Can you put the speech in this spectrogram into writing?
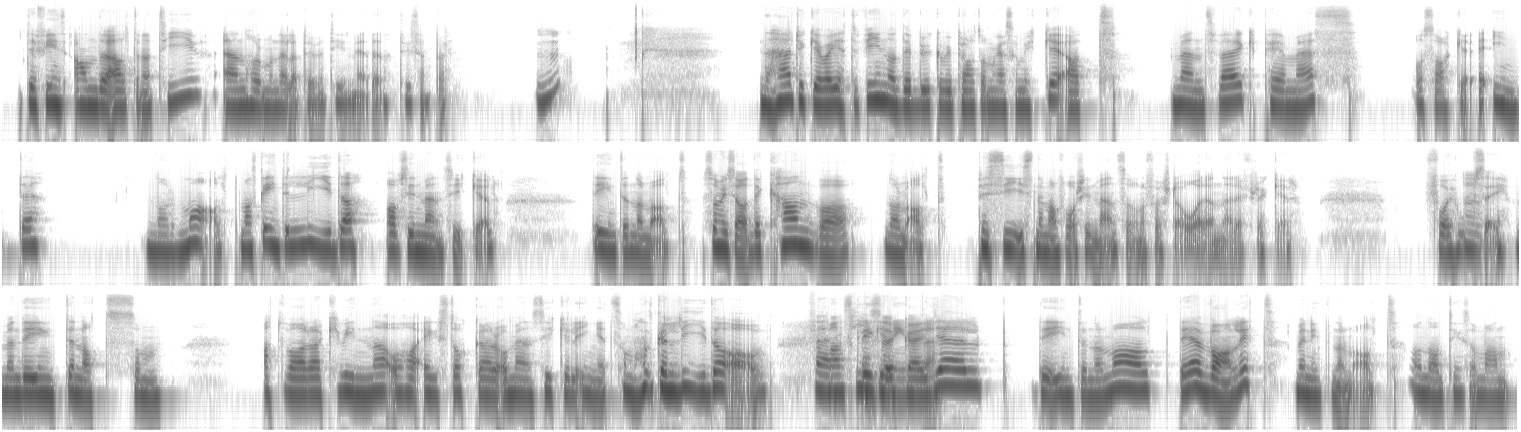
det finns andra alternativ än hormonella preventivmedel till exempel. Mm. Den här tycker jag var jättefin och det brukar vi prata om ganska mycket att mensvärk, PMS och saker är inte normalt. Man ska inte lida av sin menscykel. Det är inte normalt. Som vi sa, det kan vara normalt precis när man får sin mens de första åren när det försöker få ihop Mm. sig. Men det är inte något som att vara kvinna och ha äggstockar och menscykel är inget som man ska lida av. Man ska Verkligen söka inte. hjälp, det är inte normalt. Det är vanligt men inte normalt. Och någonting som man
